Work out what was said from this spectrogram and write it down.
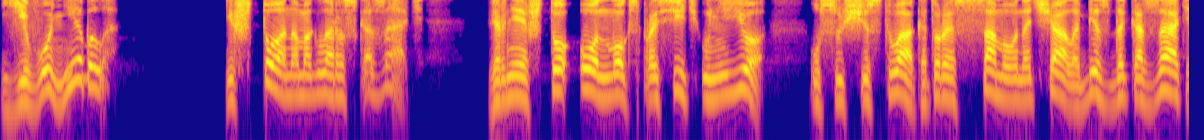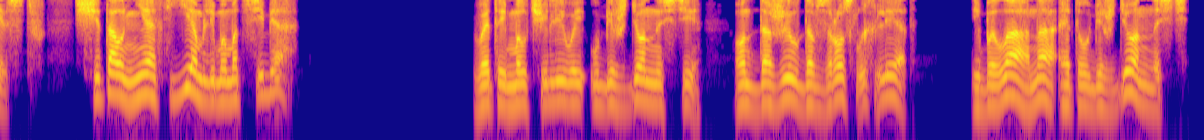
его не было. И что она могла рассказать? Вернее, что он мог спросить у нее, у существа, которое с самого начала, без доказательств, считал неотъемлемым от себя? В этой молчаливой убежденности он дожил до взрослых лет, и была она, эта убежденность,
